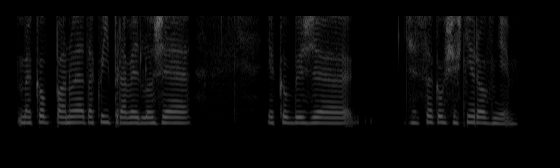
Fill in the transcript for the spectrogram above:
jako panuje takový pravidlo, že jakoby, že, že jsou jako všichni rovni.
